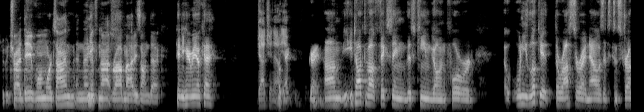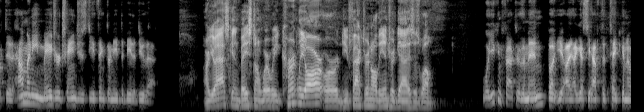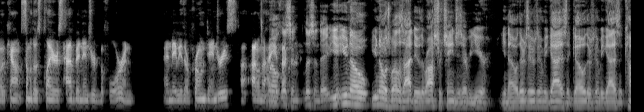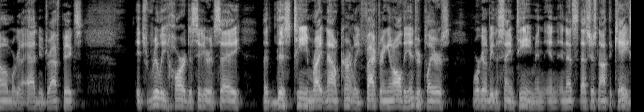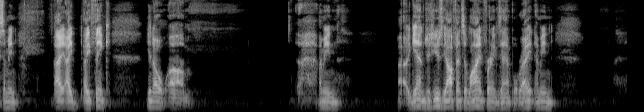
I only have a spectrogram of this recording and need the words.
Should we try Dave one more time, and then if not, Rob Maaddi's on deck. Can you hear me? Okay. Got you now. Okay. Yeah. Great. Um, you, you talked about fixing this team going forward. Uh, when you look at the roster right now as it's constructed, how many major changes do you think there need to be to do that? Are you asking based on where we currently are, or do you factor in all the injured guys as well? Well, you can factor them in, but you, I, I, guess you have to take into account some of those players have been injured before, and and maybe they're prone to injuries. I, I don't know how well, you. listen, listen, Dave. You you know you know as well as I do. The roster changes every year. You know, there's there's going to be guys that go. There's going to be guys that come. We're going to add new draft picks. It's really hard to sit here and say that this team right now, currently factoring in all the injured players, we're going to be the same team, and and and that's that's just not the case. I mean, I I I think, you know, um, I mean, again, just use the offensive line for an example, right? I mean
